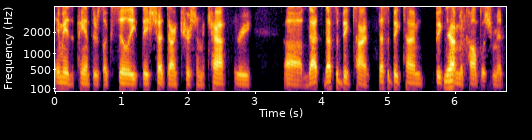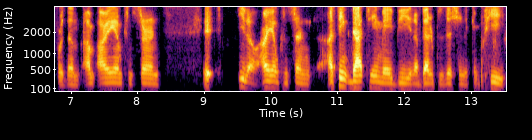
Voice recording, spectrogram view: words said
they made the Panthers look silly. They shut down Christian McCaffrey. Uh, that that's a big time. That's a big time, big Yep. time accomplishment for them. I'm, I am concerned. It, you know, I am concerned. I think that team may be in a better position to compete.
